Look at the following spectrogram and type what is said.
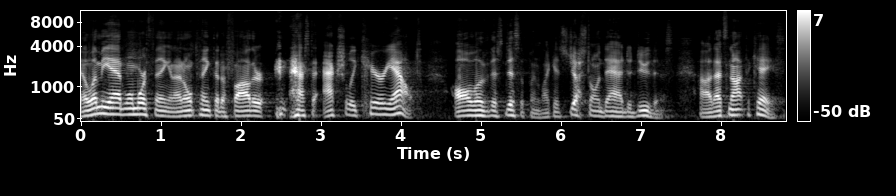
Now, let me add one more thing, and I don't think that a father has to actually carry out all of this discipline, like it's just on dad to do this. Uh, that's not the case.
